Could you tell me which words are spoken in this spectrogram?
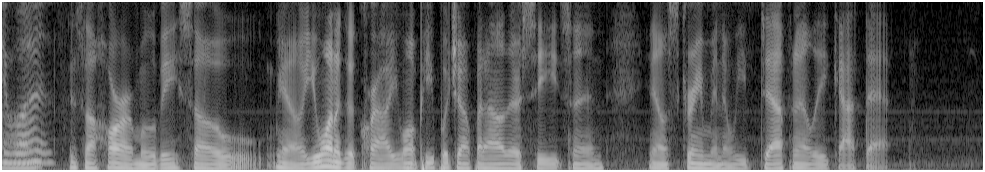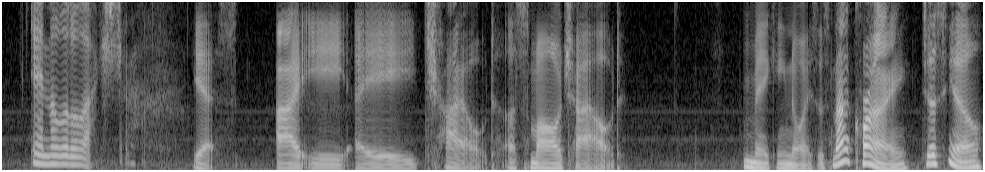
It Um, was. It's a horror movie, so you know you want a good crowd. You want people jumping out of their seats and you know screaming, and we definitely got that. And a little extra. Yes, i.e., a child, a small child, making noises, not crying, just you know.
